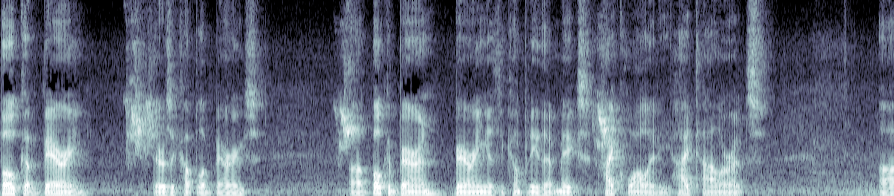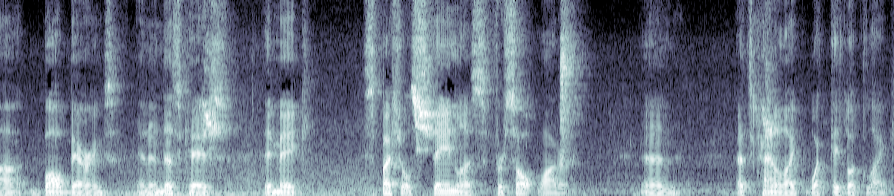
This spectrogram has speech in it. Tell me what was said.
Boca bearing. There's a couple of bearings. Uh, Boca Bearing, bearing is a company that makes high quality, high tolerance uh, ball bearings. And in this case, they make special stainless for salt water. And that's kind of like what they look like.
